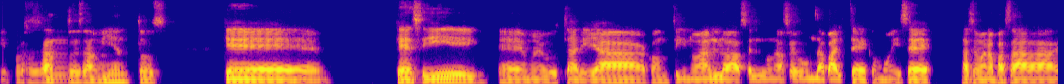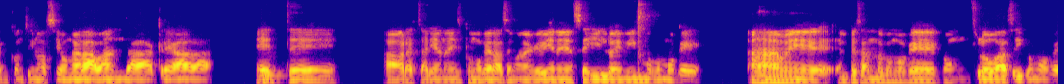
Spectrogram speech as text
y procesando procesamientos que, que sí eh, me gustaría continuarlo, hacerle una segunda parte, como hice la semana pasada, en continuación a la banda creada. Este, ahora estaría nice como que la semana que viene seguirlo ahí mismo, como que, ajá, me, empezando como que con flow así como que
